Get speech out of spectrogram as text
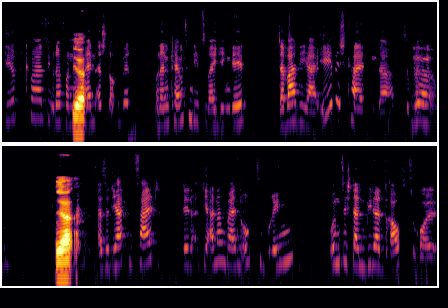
stirbt quasi oder von Ja. dem einen erstochen wird und dann kämpfen die zwei gegen den. Da war die ja Ewigkeiten da. Ja, Also die hatten Zeit, den, die anderen beiden umzubringen und sich dann wieder drauf zu rollen.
